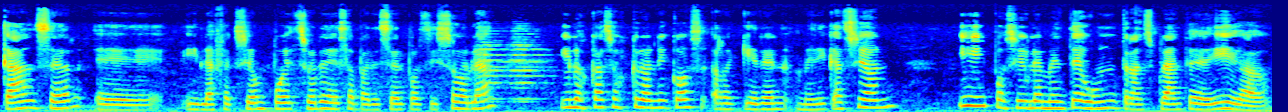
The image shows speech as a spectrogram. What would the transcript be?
cáncer eh, y la afección suele desaparecer por sí sola y los casos crónicos requieren medicación y posiblemente un trasplante de hígado.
